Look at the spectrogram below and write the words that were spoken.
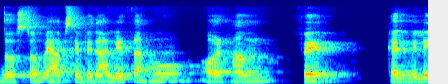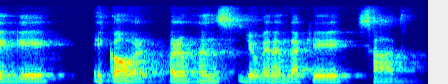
दोस्तों, मैं आपसे विदा लेता हूँ और हम फिर कल मिलेंगे। एक और परमहंस योगानंदा के साथ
